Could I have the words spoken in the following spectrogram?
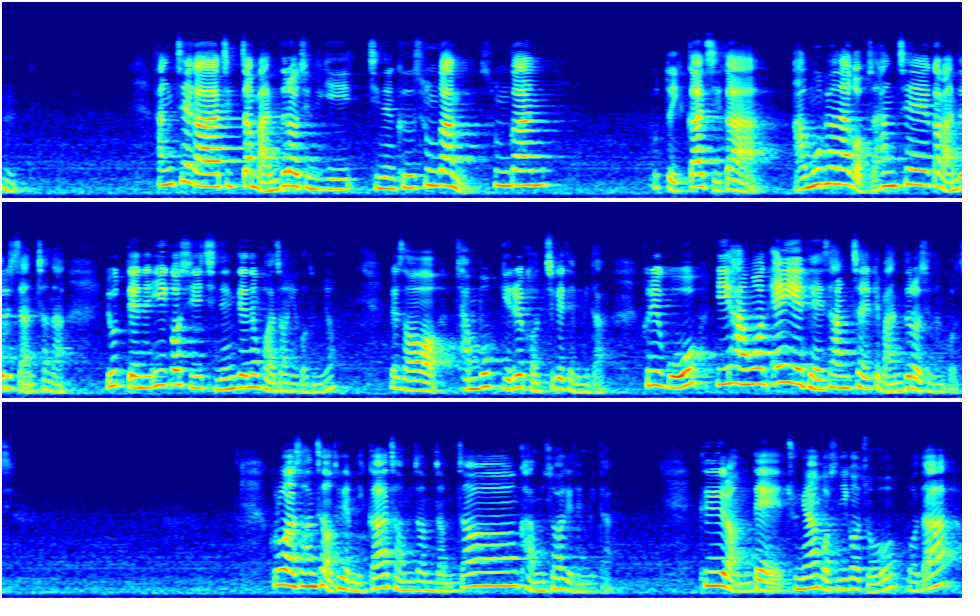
음. 항체가 직접 만들어지는 그 순간 순간 부터 이까지가 아무 변화가 없어. 항체가 만들어지지 않잖아. 요때는 이것이 진행되는 과정이거든요. 그래서 잠복기를 거치게 됩니다. 그리고 이 항원 A에 대해서 항체가 이렇게 만들어지는 거지. 그러고 나서 항체는 어떻게 됩니까? 점점 점점 감소하게 됩니다. 그런데 중요한 것은 이거죠. 뭐다?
